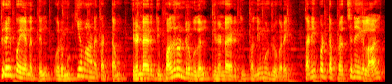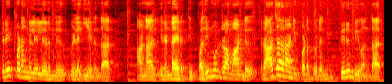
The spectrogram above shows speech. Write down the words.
திரைப்பயணத்தில் ஒரு முக்கியமான கட்டம் இரண்டாயிரத்தி பதினொன்று முதல் இரண்டாயிரத்தி பதிமூன்று வரை தனிப்பட்ட பிரச்சனைகளால் திரைப்படங்களில் இருந்து விலகியிருந்தார். ஆனால் இரண்டாயிரத்தி பதிமூன்றாம் ஆண்டு ராஜாராணி படத்துடன் திரும்பி வந்தார்.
